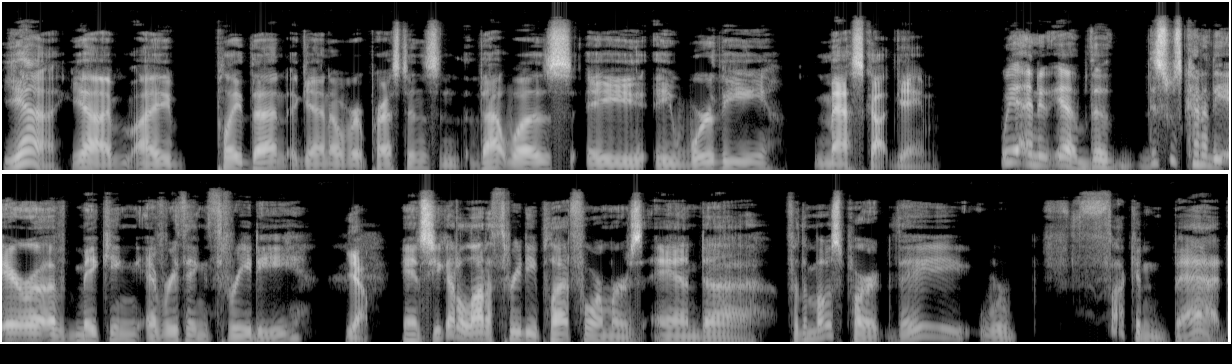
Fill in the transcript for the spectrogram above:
Yeah, yeah. I, I played that again over at Preston's, and that was a a worthy mascot game. Well, yeah, and yeah, the this was kind of the era of making everything 3D. Yeah. and so you got a lot of 3D platformers, and uh, for the most part, they were fucking bad.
